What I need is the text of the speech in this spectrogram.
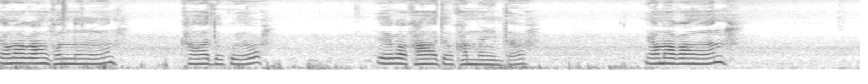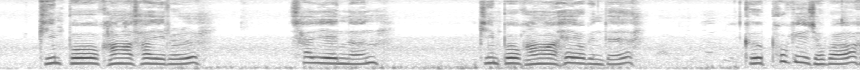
야마강 건너는 강화도고요. 여기가 강화도 관문입니다. 야마강은 김포 강화 사이를 사이에 있는 김포 강화 해협인데 그 폭이 좁아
